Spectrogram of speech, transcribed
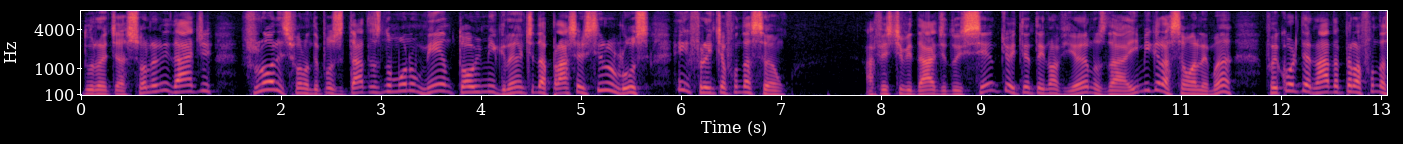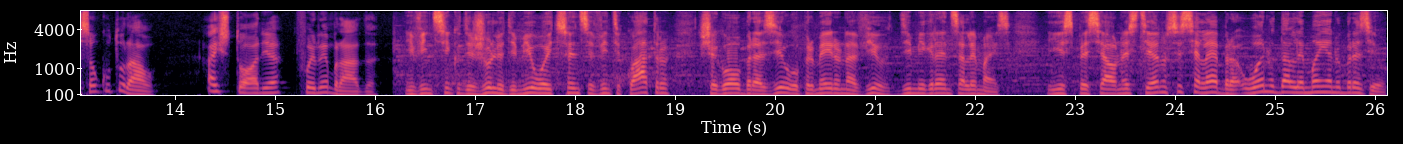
Durante a solenidade, flores foram depositadas no monumento ao imigrante da Praça Ercílio Luz, em frente à fundação. A festividade dos 189 anos da imigração alemã foi coordenada pela Fundação Cultural. A história foi lembrada. Em 25 de julho de 1824, chegou ao Brasil o primeiro navio de imigrantes alemães. Em especial, neste ano, se celebra o Ano da Alemanha no Brasil.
